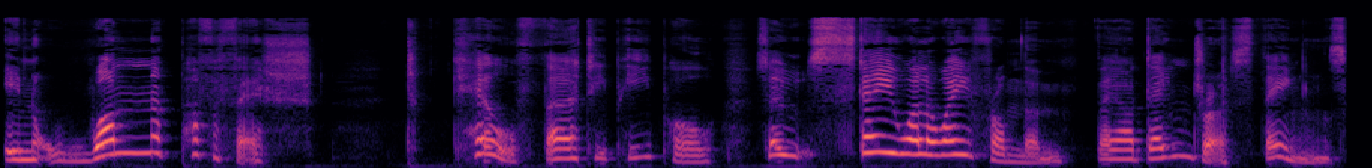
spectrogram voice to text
in one pufferfish to kill 30 people. So stay well away from them. They are dangerous things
